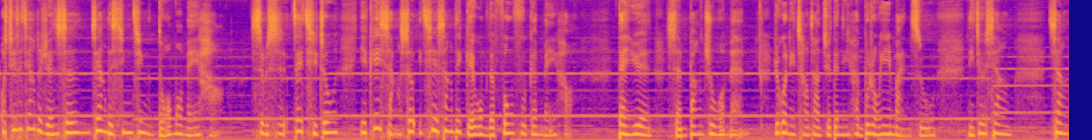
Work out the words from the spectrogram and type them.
我觉得这样的人生，这样的心境多么美好，是不是？在其中也可以享受一切上帝给我们的丰富跟美好。但愿神帮助我们。如果你常常觉得你很不容易满足，你就像像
